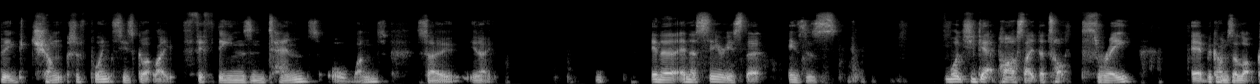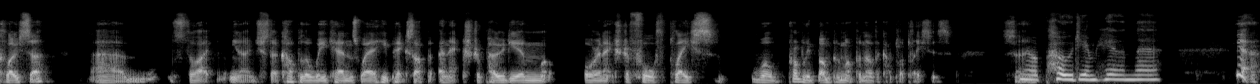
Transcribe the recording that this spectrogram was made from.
big chunks of points. He's got like 15s and 10s or ones. So, you know, in a in a series that is as once you get past like the top three, it becomes a lot closer. Um, so like you know, just a couple of weekends where he picks up an extra podium or an extra fourth place will probably bump him up another couple of places. So you know, a podium here and there. yeah,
